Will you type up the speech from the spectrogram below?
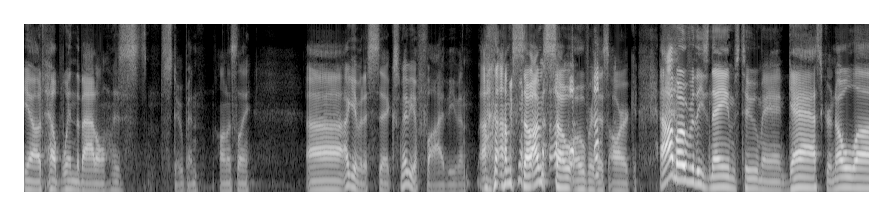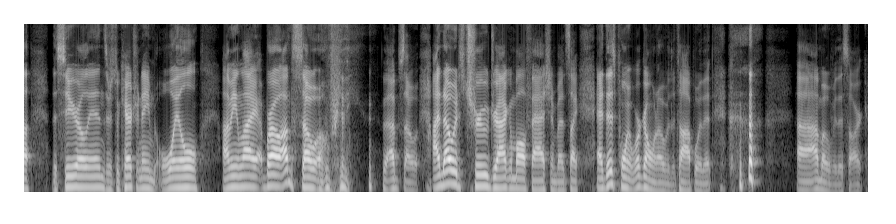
you know, to help win the battle. Is stupid. Honestly. Uh, I give it a six, maybe a five, even. I'm so I'm so over this arc. And I'm over these names too, man. Gas, Granolah, the Cerealians. There's a character named Oil. I mean, like, bro, I'm so over the. I'm so. I know it's true Dragon Ball fashion, but it's like at this point we're going over the top with it. Uh, I'm over this arc.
